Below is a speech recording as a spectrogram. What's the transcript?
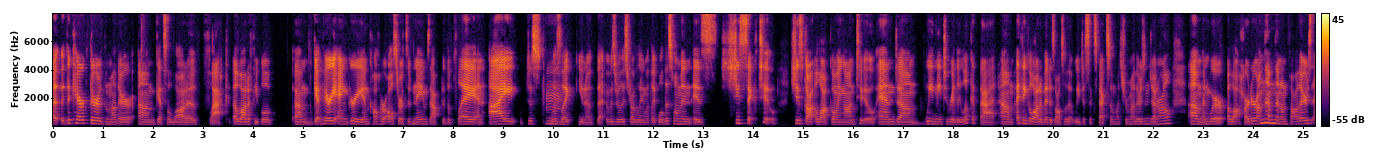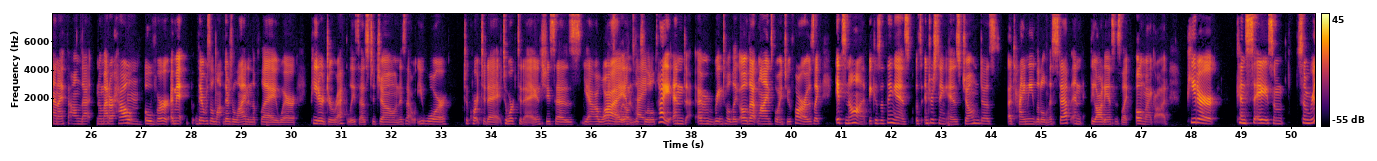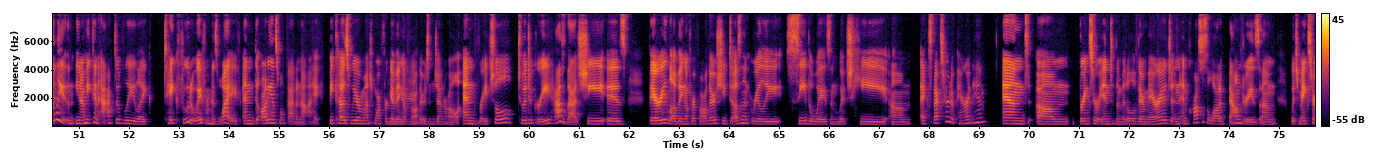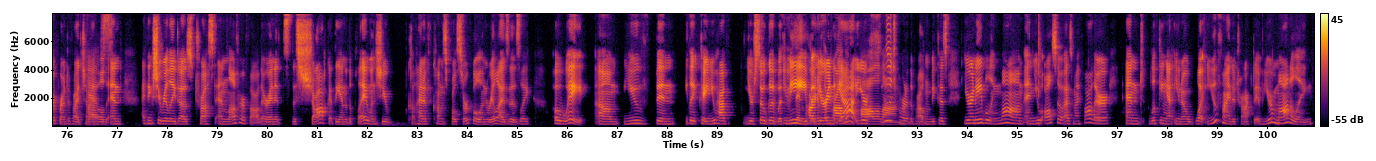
uh, the character of the mother um, gets a lot of flack. A lot of people um, get very angry and call her all sorts of names after the play. And I just mm. was like, you know, that it was really struggling with like, well, this woman is she's sick too she's got a lot going on too. And um, we need to really look at that. Um, I think a lot of it is also that we just expect so much from mothers in general. Um, and we're a lot harder on them than on fathers. And I found that no matter how mm. overt, I mean, there was a lot, there's a line in the play where Peter directly says to Joan, Is that what you wore? To court today to work today. And she says yeah why? And it tight. looks a little tight. And i'm being told like oh that line's going too far. I was like it's not. Because the thing is what's interesting is joan does a tiny little misstep and the audience is like oh my god. Peter can say some some really you know he can actively like take food away from his wife and the audience won't bat an eye because we are much more forgiving mm-hmm. of fathers in general. And rachel to a degree has that. She is very loving of her father. She doesn't really see the ways in which he um, expects her to parent him and um, brings her into the middle of their marriage and, and crosses a lot of boundaries, um, which makes her a parentified child. Yes. And I think she really does trust and love her father. And it's this shock at the end of the play when she kind of comes full circle and realizes, like, oh, wait, um, you've been, like, okay, you have you're so good with You've me, but you're in yeah, you're a huge part of the problem because you're enabling mom and you also as my father and looking at, you know, what you find attractive, you're modeling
